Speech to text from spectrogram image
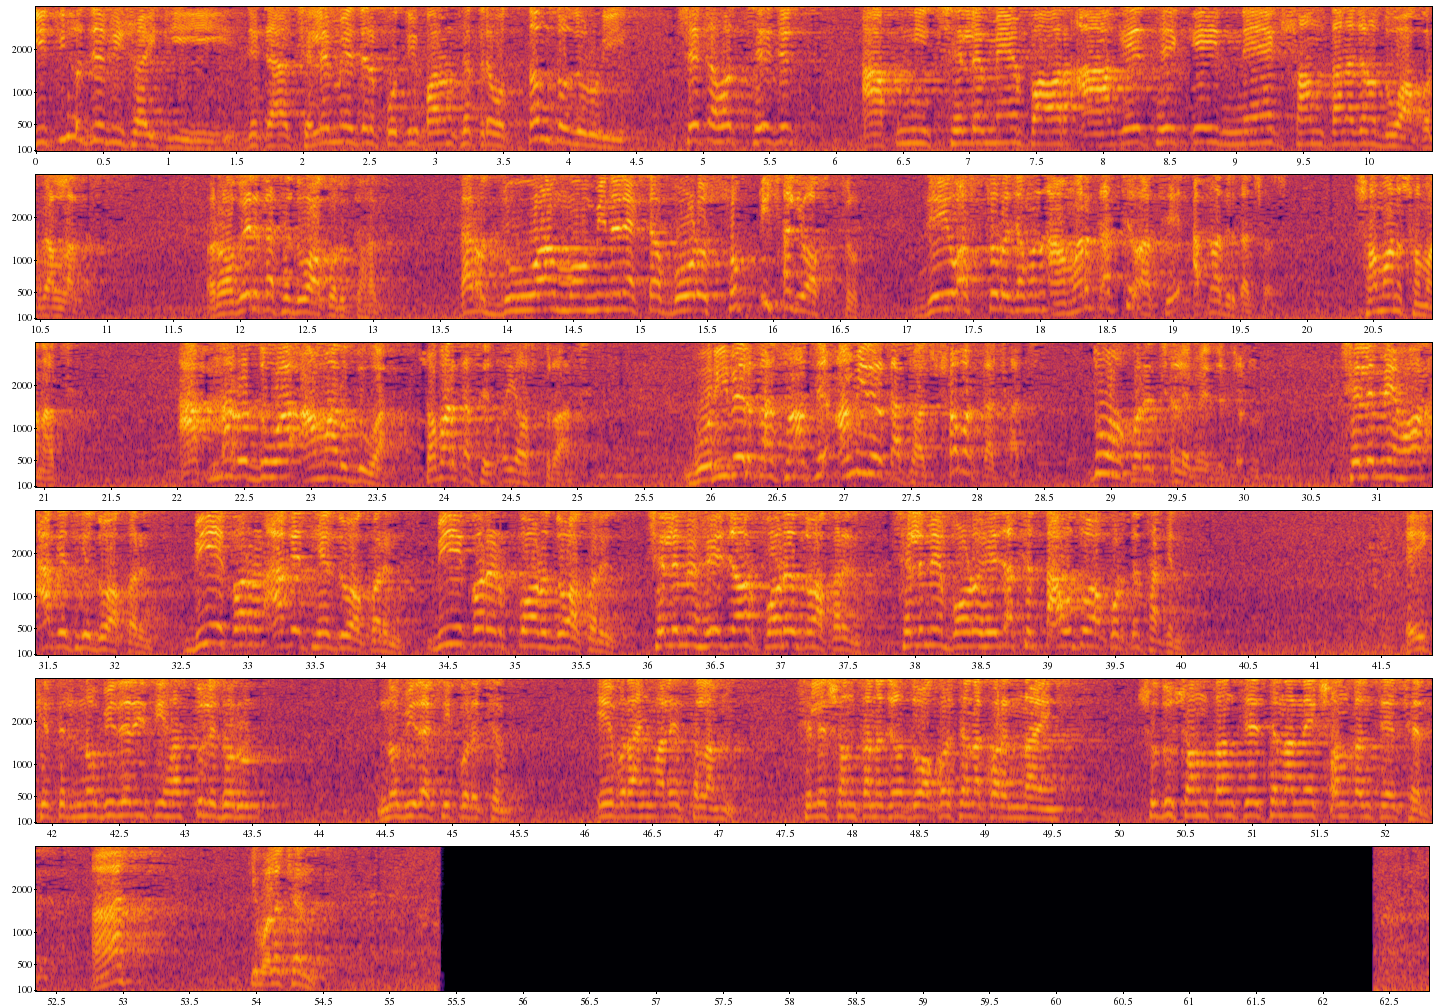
দ্বিতীয় যে বিষয়টি, যেটা ছেলে মেয়েদের প্রতিপালন ক্ষেত্রে অত্যন্ত জরুরি, সেটা হচ্ছে যে আপনি ছেলে মেয়ে পাওয়ার আগে থেকেই নেক সন্তানের জন্য দোয়া করবে আল্লাহর কাছে। রবের কাছে দোয়া করতে হবে। কারণ দোয়া মমিনের একটা বড় শক্তিশালী অস্ত্র। যে অস্ত্র যেমন আমার কাছেও আছে, আপনাদের কাছেও আছে। সমান সমান আছে। আপনারও দোয়া আমার দোয়া, সবার কাছে ওই অস্ত্র আছে। গরিবের কাছে আছে, আমিরের কাছে আছে, সবার কাছে আছে। দোয়া করেন ছেলে মেয়েদের জন্য। ছেলে মেয়ে হওয়ার আগে থেকে দোয়া করেন। বিয়ে করার আগে থেকে দোয়া করেন। বিয়ে করার পর দোয়া করেন। ছেলে মেয়ে হয়ে যাওয়ার পরে দোয়া করেন। ছেলে মেয়ে বড় হয়ে যাচ্ছে তাও দোয়া করতে থাকেন। এই ক্ষেত্রে নবীদের ইতিহাস তুলে ধরুন। নবীরা কি করেছেন? ইব্রাহিম আলাই সালাম ছেলে সন্তানের জন্য দোয়া করেছেন না করেন নাই? শুধু সন্তান চেয়েছেন না নেক সন্তান চেয়েছেন? হ্যাঁ কি বলেছেন?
